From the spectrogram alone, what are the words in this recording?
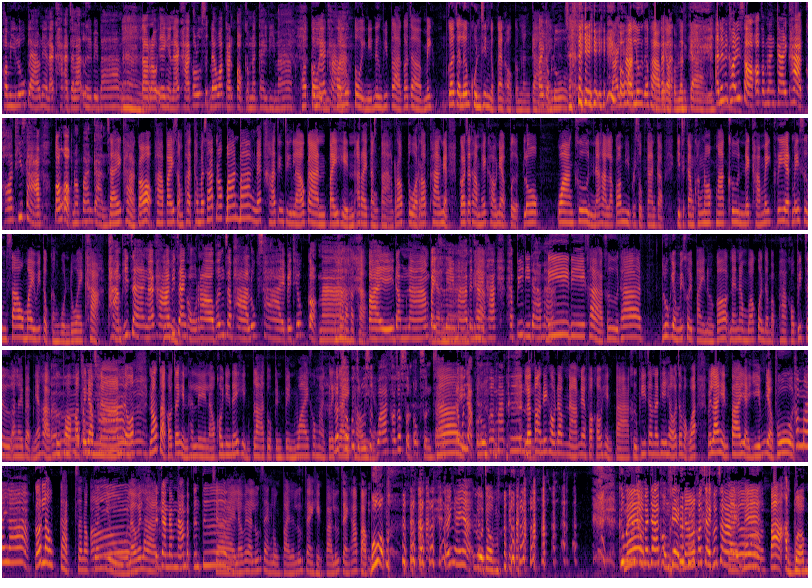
พอมีลูกแล้วเนี่ยนะคะ อาจจะละเลยไปบ้างอ่าแต่เราเองเนี่ยนะคะ ก็รู้สึกได้ว่าการออกกำลังกายดีมาก พอโตคุณอีแม่กค่ะพอลูกโตอีกนิดนึงพี่ปลาก็จะไม่ ก็จะเริ่มคุ้นชินกับการออกกำลังกายไปกับลูกใช่ได้ค่ะเพราะว่าลูกจะพาไปออกกำลังกาย อันนี้เป็นข้อที่สองออกกำลังกายค่ะ ข้อที่สามต้องออกนอกบ้านกัน ใช่ค่ะ ก็พาไปสัมผัสธรรมชาตินอกบ้านบ้างนะคะ จริง ๆ แล้วการไปเห็นอะไรต่างๆ รอบตัวรอบข้างเนี่ยก็จะทำให้เขาเนี่ยเปิดโลก กว้างขึ้นนะคะ แล้วก็มีประสบการณ์กับกิจกรรมข้างนอกมากขึ้นนะคะ ไม่เครียดไม่ซึมเศร้าไม่วิตกกังวลด้วยค่ะ ถามพี่แจงนะคะอืมพี่แจงของเราเพิ่งจะพาลูกชายไปเที่ยวเกาะมาค่ะไปดำน้ำไปทะเลมาไปดำน้ำเป็นไงค่ะคะ happy ดีดามาดีดีค่ะ คือถ้า ลูกยังไม่เคยไปเนอะก็แนะนำว่าควรจะแบบพาเขาไปเจออะไรแบบเนี้ยค่ะเออคือพอเขาไปดำน้ำเนอะธรรมชาตินอกจากเขาจะเห็นทะเลแล้วเขายังได้เห็นปลาตัวเป็นๆว่ายเข้ามาใกล้ๆแล้วเขาก็จะอย่งรู้สึกเงี้ยว่าเขาจะสนอกสนใจใช่แล้วก็อยากรู้เพิ่มมากขึ้น แล้วตอนที่เขาดำน้ำเนี่ยพอเขาเห็นปลาคือพี่เจ้าหน้าที่เขาก็จะบอกว่าเวลาเห็นปลาอย่ายิ้มอย่าพูดทำไมล่ะ ก็เรากัดสนอกเกิลอยู่อ๋อแล้วเวลาเป็นการดำน้ำแบบตื้นๆใช่แล้วเวลาลูกแจงลงไปแล้วลูกแจงเห็นปลาลูกแจงอ้าปากบุ๊บแล้วยังไงอะหหลุลุดดจม คือมันเป็นแม่ธรรมดาของเด็กนะ เข้าใจเข้าใจเออแม่ป้าอักเบิม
